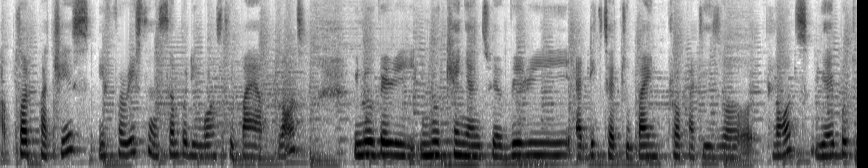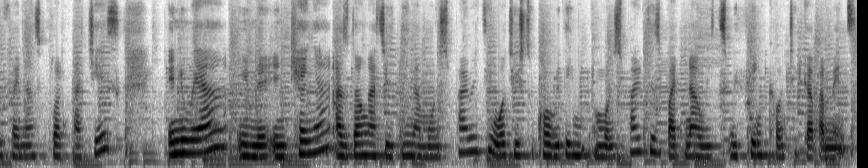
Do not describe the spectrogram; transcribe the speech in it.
a plot purchase. If, for instance, somebody wants to buy a plot, you know, very, you know, Kenyans, we are very addicted to buying properties or plots. We are able to finance plot purchase anywhere in, in Kenya as long as within a municipality, what used to call within municipalities, but now it's within county governments.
